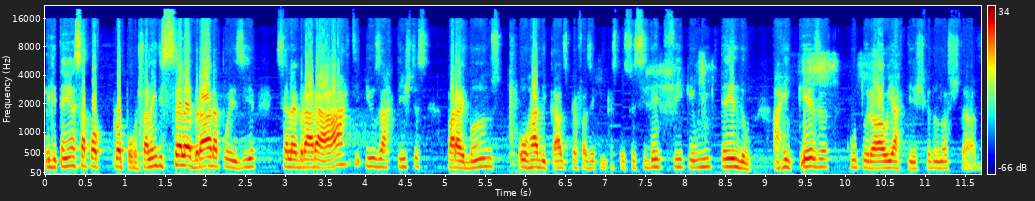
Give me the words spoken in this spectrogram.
ele tem essa proposta, além de celebrar a poesia, celebrar a arte e os artistas paraibanos ou radicados para fazer com que as pessoas se identifiquem e entendam a riqueza cultural e artística do nosso Estado.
